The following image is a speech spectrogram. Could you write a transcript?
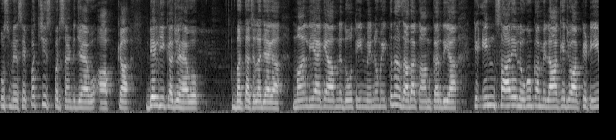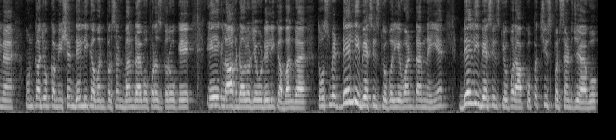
उसमें से पच्चीस परसेंट जो है वो आपका डेली का जो है वो बनता चला जाएगा। मान लिया कि आपने दो तीन महीनों में इतना ज़्यादा काम कर दिया कि इन सारे लोगों का मिला के जो आपकी टीम है, उनका जो कमीशन डेली का वन परसेंट बन रहा है, वो फ़र्ज़ करो कि एक लाख डॉलर जो वो डेली का बन रहा है। तो उसमें डेली बेसिस के ऊपर ये वन टाइम नहीं है डेली बेसिस के ऊपर आपको 25 परसेंट जो है वो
